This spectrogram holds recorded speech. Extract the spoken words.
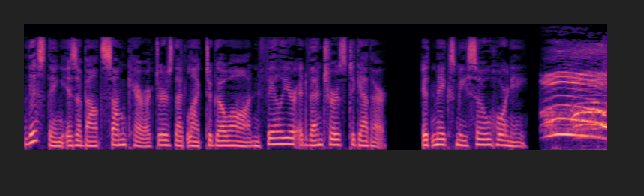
this thing is about some characters that like to go on failure adventures together. It makes me so horny. Oh!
